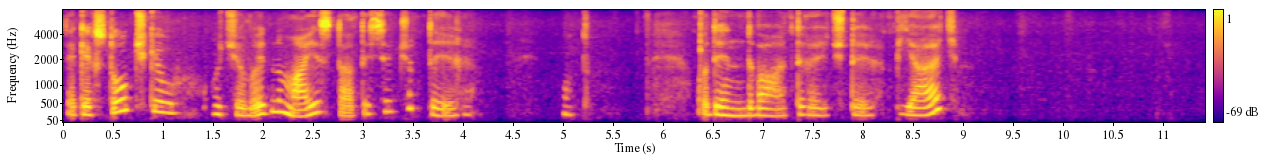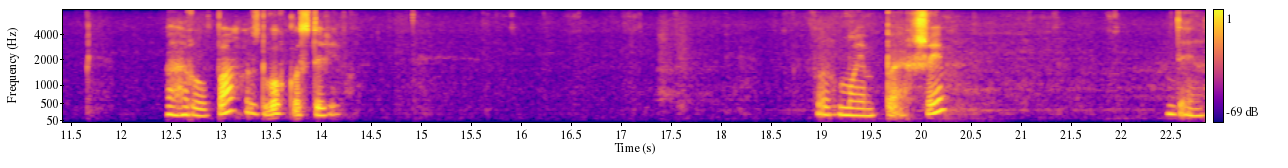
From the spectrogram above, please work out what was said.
Таких стовпчиків, очевидно, має статися 4. От. 1, 2, 3, 4, 5. Група з двох кластерів. Формуємо перший. Один,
